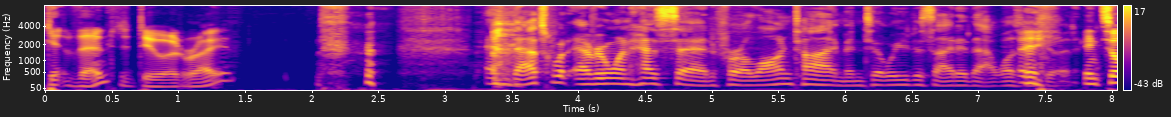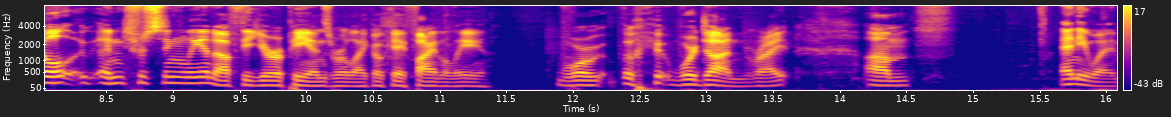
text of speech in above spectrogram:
get them to do it, right? and that's what everyone has said for a long time until we decided that wasn't good. Until, interestingly enough, the Europeans were like, okay, finally, we're we're done, right? Um. Anyway,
